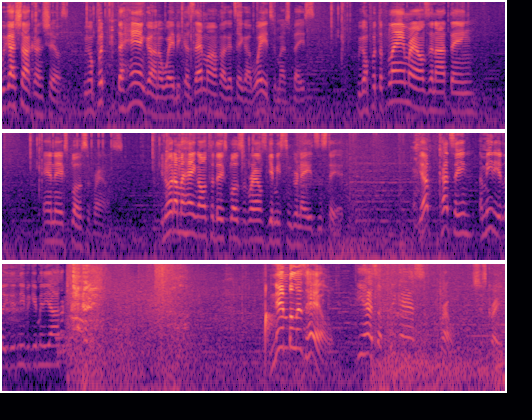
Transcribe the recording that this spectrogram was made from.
we got shotgun shells. We gonna put the handgun away because that motherfucker take up way too much space. We gonna put the flame rounds in our thing, and the explosive rounds. You know what? I'm gonna hang on to the explosive rounds. Give me some grenades instead. Yep, cutscene. Immediately. Didn't even give me the option. Nimble as hell. He has a big ass, bro. It's just crazy.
